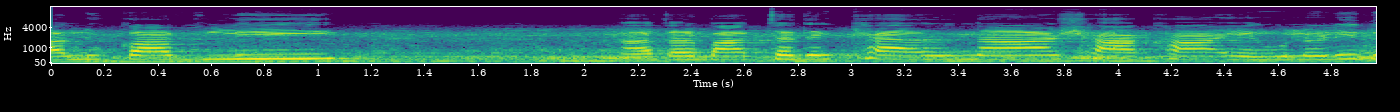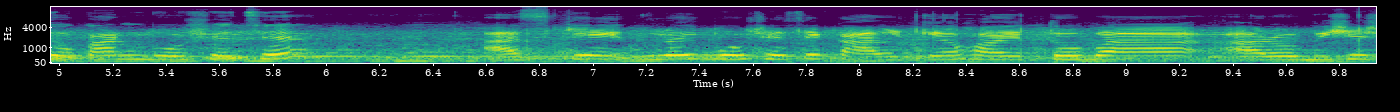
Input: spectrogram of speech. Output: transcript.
আলু কাবলি তার বাচ্চাদের খেলনা, শাখা এগুলোরই দোকান বসেছে। আজকে এগুলোই বসেছে, কালকে হয়তো বা আরও বিশেষ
